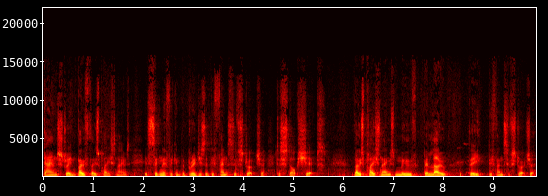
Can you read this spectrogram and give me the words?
downstream, both those place names. It's significant. The bridge is a defensive structure to stop ships. Those place names move below the defensive structure.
